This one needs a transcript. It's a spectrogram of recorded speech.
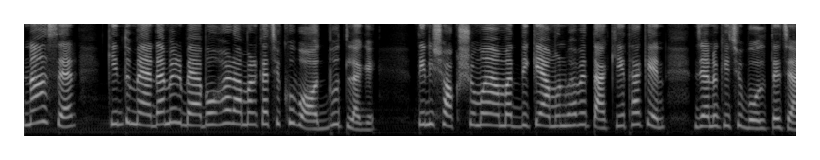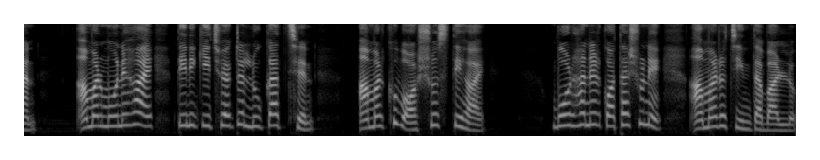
না, স্যার, কিন্তু ম্যাডামের ব্যবহার আমার কাছে খুব অদ্ভুত লাগে। তিনি সবসময় আমার দিকে এমনভাবে তাকিয়ে থাকেন যেন কিছু বলতে চান। আমার মনে হয় তিনি কিছু একটা লুকাচ্ছেন। আমার খুব অস্বস্তি হয়। বোরহানের কথা শুনে আমারও চিন্তা বাড়ল।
